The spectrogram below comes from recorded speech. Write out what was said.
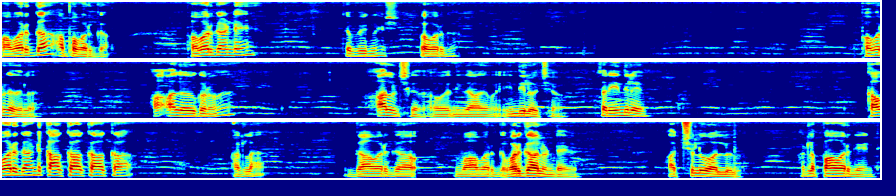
పవర్గ అపవర్గ. పవర్గ అంటే చెప్పు విఘ్నేష్ పవర్గ. పవర్ కదా వాళ్ళు చదువుకోను. వాళ్ళు వచ్చు కదా? నీకు రాదేమో. హిందీలో వచ్చావు సరే హిందీలో కవర్గా అంటే కా కా కా కా. అట్లా? గా వర్గ వా వర్గ వర్గాలు ఉంటాయి అచ్చులు అల్లులు. అట్లా పా వర్గ ఏంటి?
